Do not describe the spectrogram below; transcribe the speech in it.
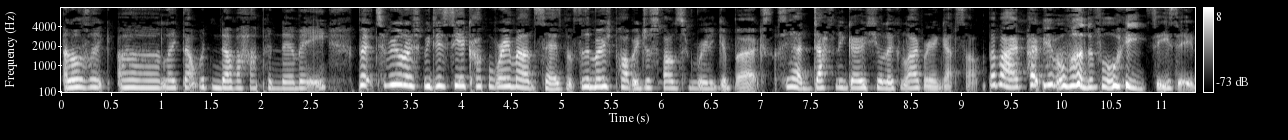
And I was like, uh, like that would never happen near me. But to be honest, we did see a couple romances, but for the most part, we just found some really good books. So yeah, definitely go to your local library and get some. Bye bye. Hope you have a wonderful week. See you soon.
